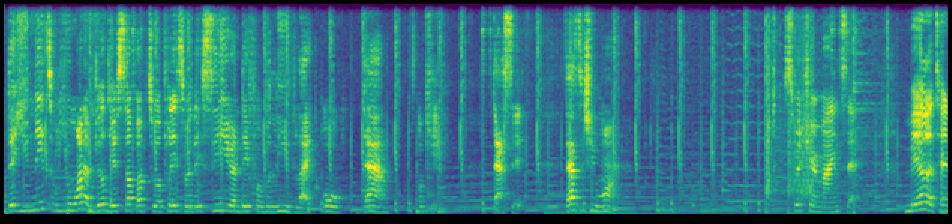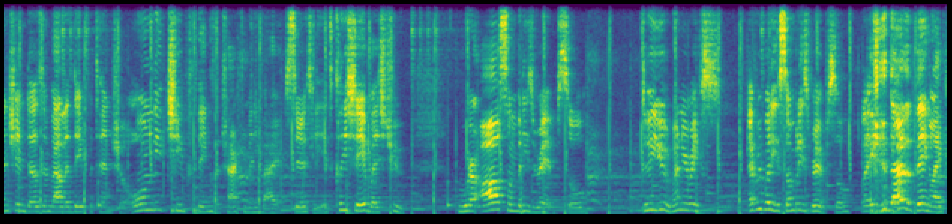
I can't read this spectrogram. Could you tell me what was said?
that you need to you want to build yourself up to a place where they see you and they for believe like, "Oh, damn. Okay. That's it." That's what you want. Switch your mindset. Male attention doesn't validate potential. Only cheap things attract many buyers. Seriously, it's cliche, but it's true. We're all somebody's rib, so do you run your race. Everybody is somebody's rib, so like that's the thing. Like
